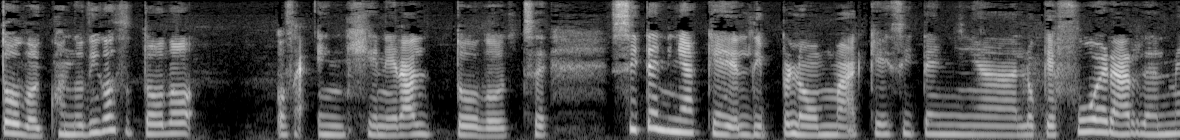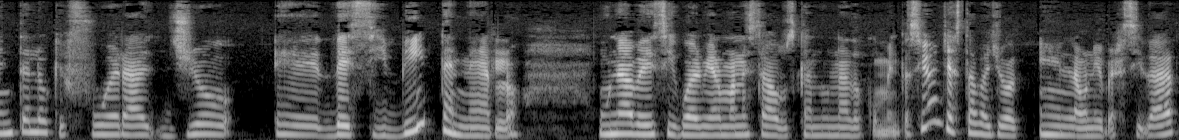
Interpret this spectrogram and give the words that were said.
todo. Y cuando digo todo, o sea, en general todo. sí tenía que el diploma, que sí tenía lo que fuera, realmente lo que fuera, yo eh, decidí tenerlo. Una vez igual mi hermana estaba buscando una documentación, ya estaba yo en la universidad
